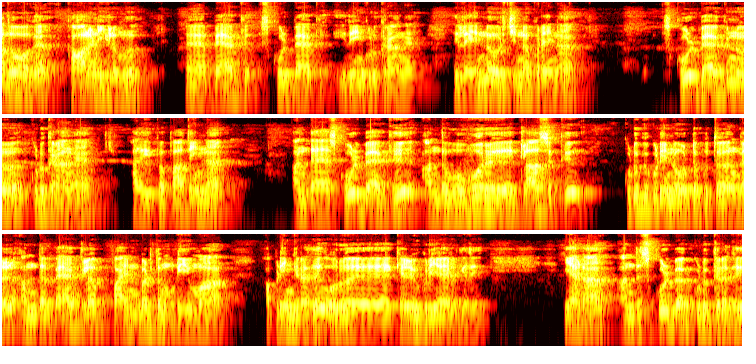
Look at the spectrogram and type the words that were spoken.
அதோக காலணிகளும் பேக்கு ஸ்கூல் பேக்கு இதையும் கொடுக்குறாங்க. இதில் என்ன ஒரு சின்ன குறைனா ஸ்கூல் பேக்குன்னு கொடுக்குறாங்க. அது இப்போ பார்த்தீங்கன்னா அந்த ஸ்கூல் பேக்கு அந்த ஒவ்வொரு கிளாஸுக்கு கொடுக்கக்கூடிய நோட்டு புத்தகங்கள் அந்த பேக்கில் பயன்படுத்த முடியுமா அப்படிங்கிறது ஒரு கேள்விக்குறியாக இருக்குது. ஏன்னா அந்த ஸ்கூல் பேக் கொடுக்கறது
